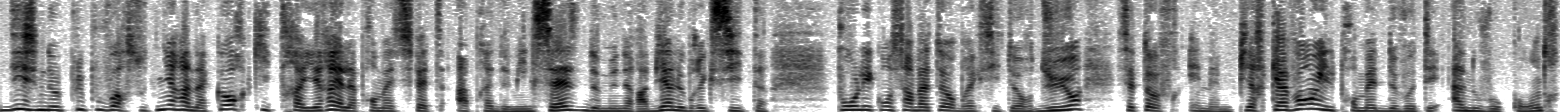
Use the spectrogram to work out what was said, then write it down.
disent ne plus pouvoir soutenir un accord qui trahirait la promesse faite après 2016 de mener à bien le Brexit. Pour les conservateurs brexiteurs durs, cette offre est même pire qu'avant. Ils promettent de voter à nouveau contre.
